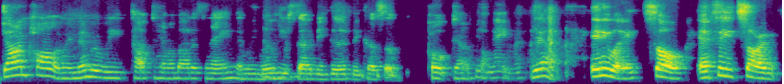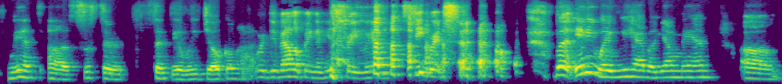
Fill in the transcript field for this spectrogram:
John Paul, and remember we talked to him about his name and we knew he was going to be good because of Pope John Paul. His name. Yeah. Anyway, so and see, sorry, me and uh, Sister Cynthia, we joke a lot. We're developing a history. We have secrets. but anyway, we have a young man um,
